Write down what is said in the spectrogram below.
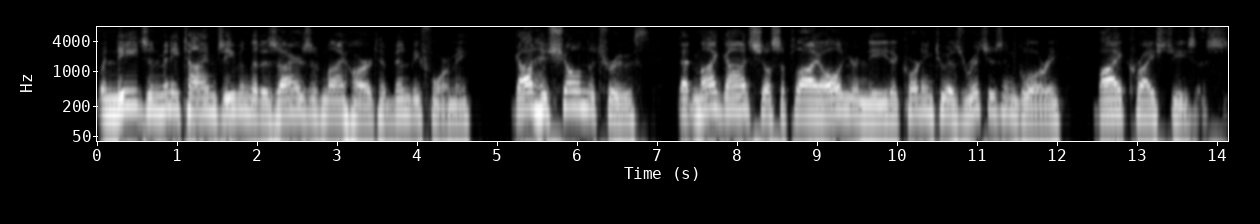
When needs and many times even the desires of my heart have been before me, God has shown the truth that my God shall supply all your need according to his riches and glory by Christ Jesus.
